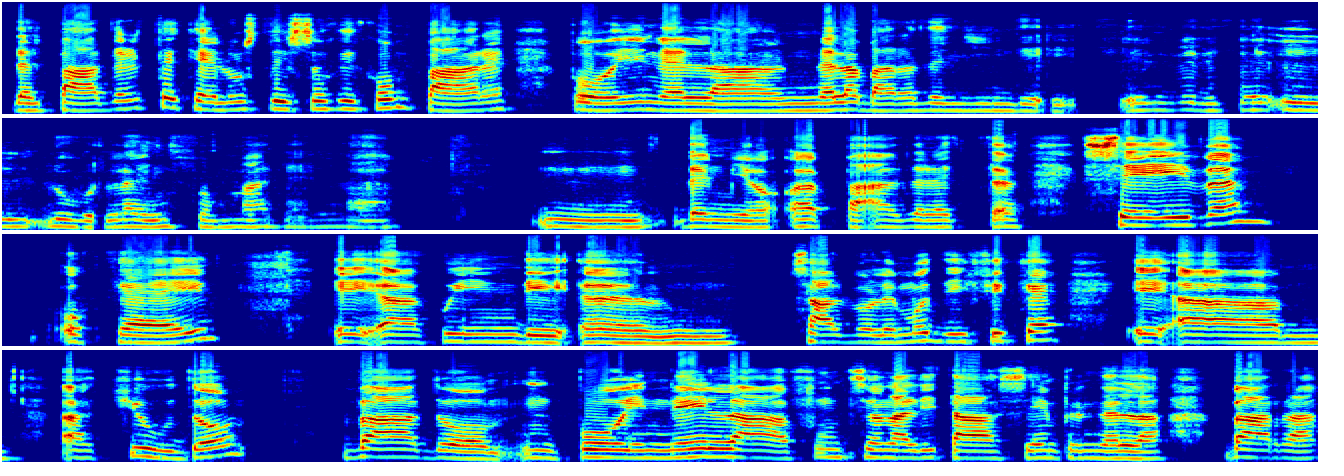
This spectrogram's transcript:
del Padlet che è lo stesso che compare poi nella, nella barra degli indirizzi. Vedete l'URL insomma del, mm, del mio uh, Padlet. Save, ok, e uh, quindi um, salvo le modifiche e uh, chiudo vado mm, poi nella funzionalità sempre nella barra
